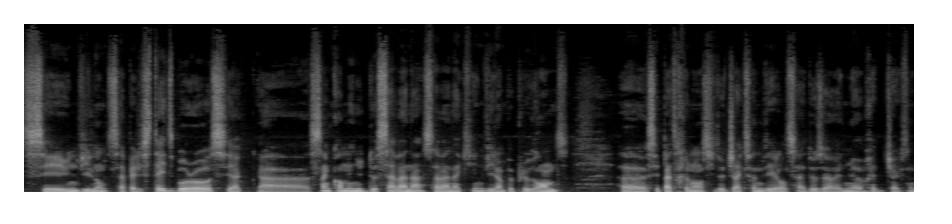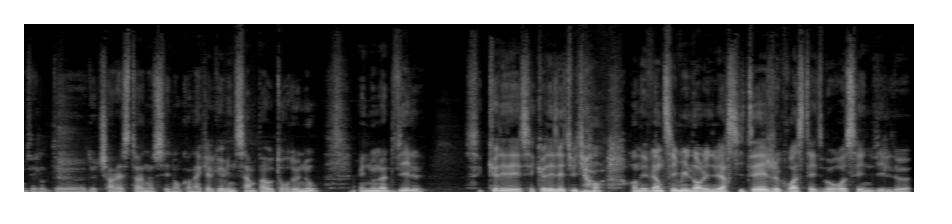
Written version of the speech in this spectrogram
c'est une ville donc qui s'appelle Statesboro c'est à, à 50 minutes de Savannah Savannah qui est une ville un peu plus grande Euh, c'est pas très loin aussi de Jacksonville, c'est à deux heures et demie après de Jacksonville, de, de Charleston aussi. Donc on a quelques villes sympas autour de nous. Mais nous, notre ville, c'est que des, c'est que des étudiants. On est 26 000 dans l'université. Je crois Statesboro, c'est une ville de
